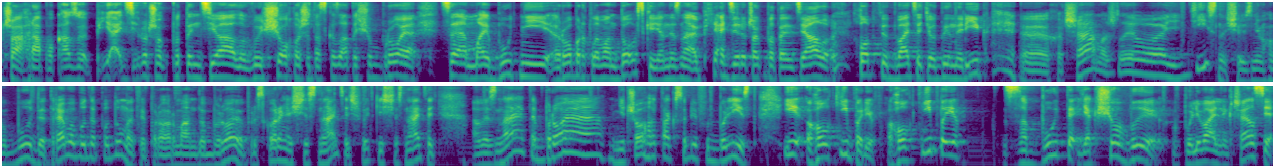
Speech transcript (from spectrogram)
хоча гра показує 5 зірочок потенціалу. Ви що хочете сказати, що Броя це майбутній Роберт Левандовський? Я не знаю, 5 зірочок потенціалу. Хлопцю 21 рік. Е, хоча, можливо, дійсно щось з нього буде. Треба буде подумати про Армандо Брою. Прискорення 16, швидкість 16. Але знаєте, Броя нічого так собі футболіст. І голкіперів. Голкіперів. Забудьте, якщо ви вболівальник Челсі,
